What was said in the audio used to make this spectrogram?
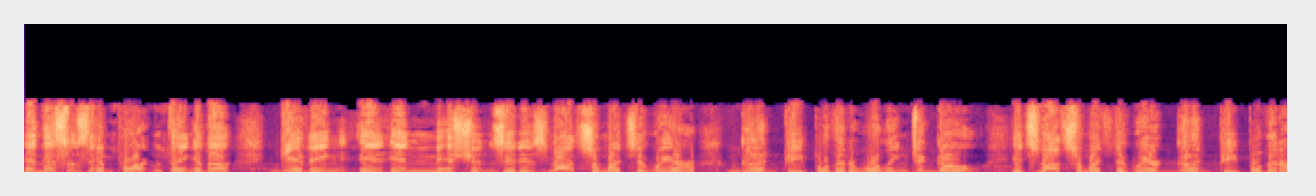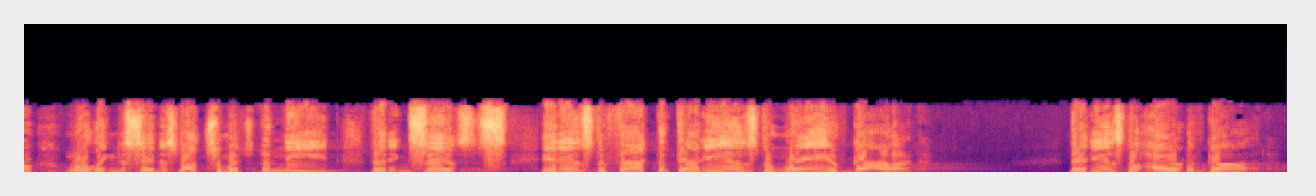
And this is the important thing about giving in missions. It is not so much that we are good people that are willing to go. It's not so much that we are good people that are willing to sin. It's not so much the need that exists. It is the fact that that is the way of God. That is the heart of God.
